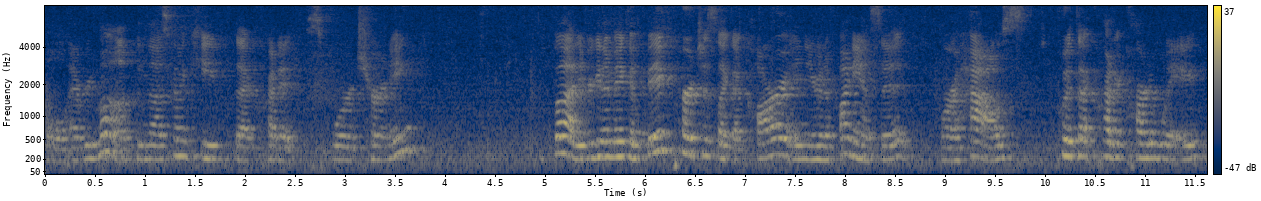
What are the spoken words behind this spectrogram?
full every month, and that's gonna keep that credit score churning. But if you're gonna make a big purchase like a car and you're gonna finance it, or a house, put that credit card away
